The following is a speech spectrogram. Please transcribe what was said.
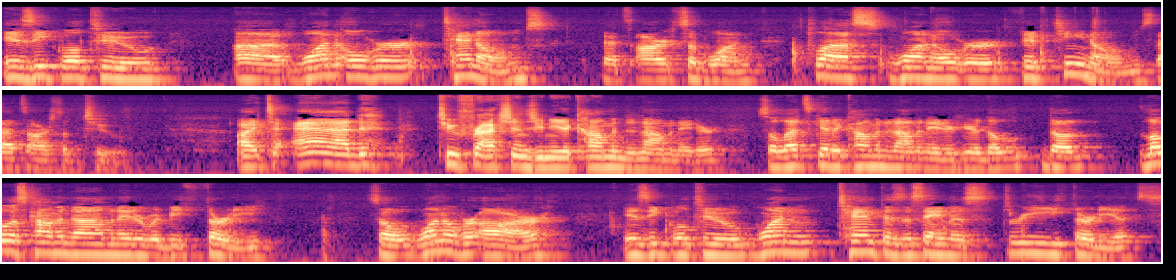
is equal to uh, 1 over 10 ohms, that's R sub 1, plus 1 over 15 ohms, that's R sub 2. All right, to add two fractions, you need a common denominator. So let's get a common denominator here. The, the lowest common denominator would be 30. So 1 over R is equal to 1 tenth is the same as 3 thirtieths.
